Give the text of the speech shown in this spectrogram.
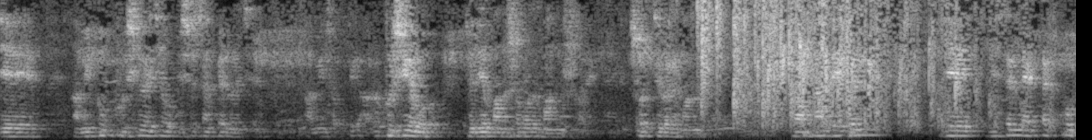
যে, আমি খুব খুশি হয়েছি, ও বিশ্ব চ্যাম্পিয়ন হয়েছে। আমি সব থেকে আরও খুশি হব যদি মানুষের মতো মানুষ হয়, সত্যিকারের মানুষ হয়। আপনারা দেখবেন যে রিসেন্টলি একটা খুব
